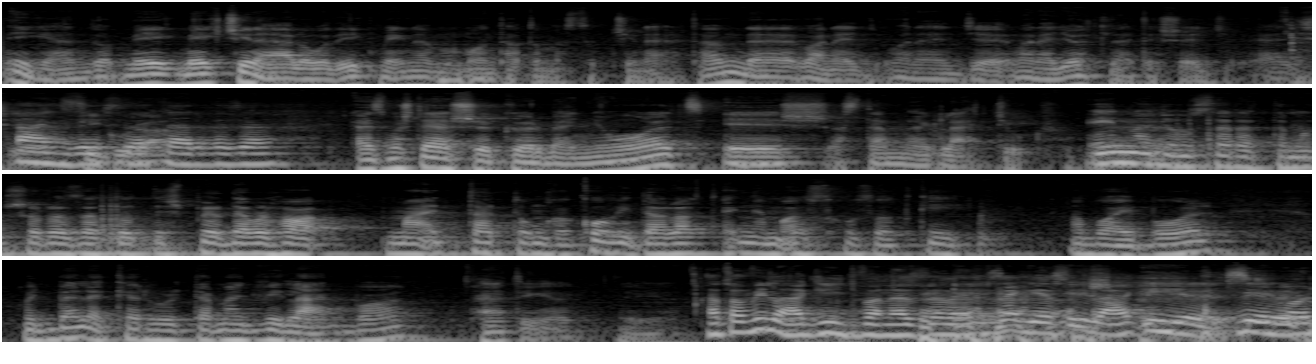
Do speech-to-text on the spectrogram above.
igen, még, még csinálódik, még nem mondhatom azt, hogy csináltam, de van egy, van egy, van egy ötlet és egy, egy Hány figura. tervezel? Ez most első körben nyolc, és aztán meglátjuk. Én nagyon szerettem a sorozatot, és például ha már tartunk a Covid alatt, engem az húzott ki a bajból, hogy belekerültem egy világba. Hát igen. Igen. Hát a világ így van ezzel, az egész világ így van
